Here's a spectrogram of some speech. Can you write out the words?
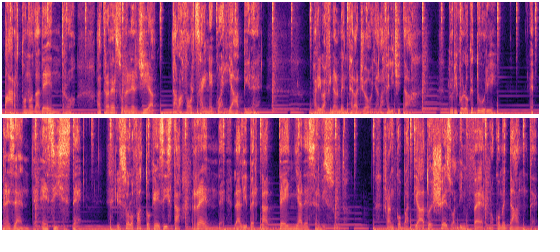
partono da dentro, attraverso un'energia dalla forza ineguagliabile. Arriva finalmente la gioia, la felicità. Duri quello che duri, è presente, esiste Il solo fatto che esista rende la libertà degna di essere vissuta. Franco Battiato è sceso all'inferno come Dante,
